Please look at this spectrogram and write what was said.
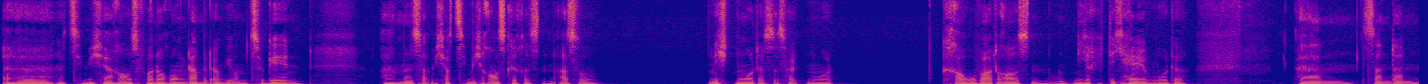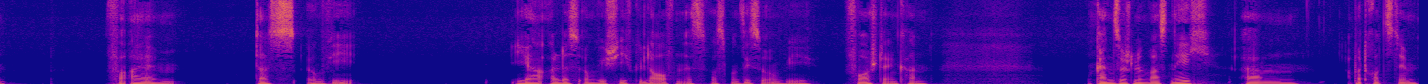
äh, eine ziemliche Herausforderung, damit irgendwie umzugehen. Ähm, und es hat mich auch ziemlich rausgerissen. Also nicht nur, dass es halt nur grau war draußen und nie richtig hell wurde, ähm, sondern vor allem, dass irgendwie ja alles irgendwie schief gelaufen ist, was man sich so irgendwie vorstellen kann. Ganz so schlimm war es nicht, ähm, aber trotzdem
